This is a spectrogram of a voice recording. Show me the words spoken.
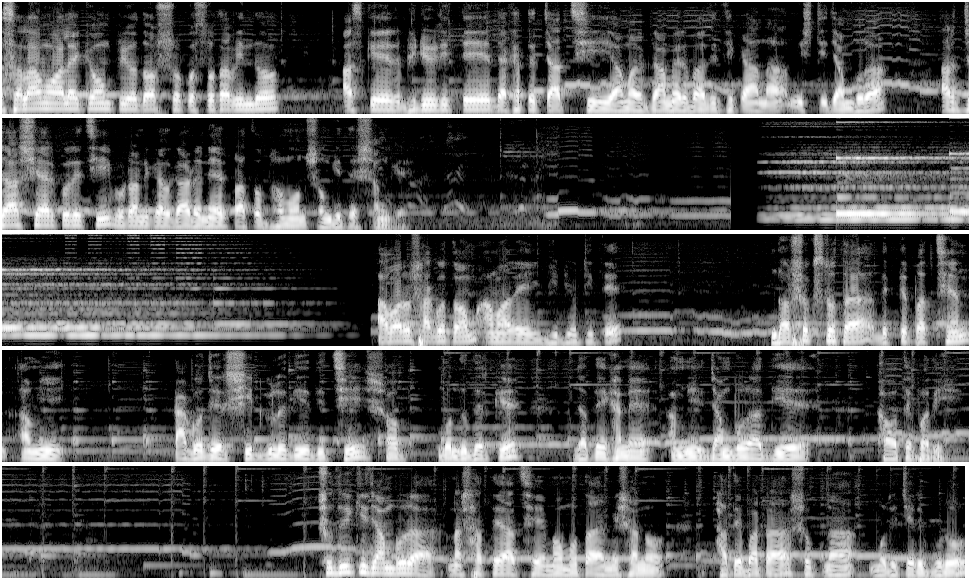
আসসালামু আলাইকুম, প্রিয় দর্শক ও শ্রোতাবৃন্দ। আজকের ভিডিওটিতে দেখাতে চাচ্ছি আমার গ্রামের বাড়ি থেকে আনা মিষ্টি জাম্বুরা, আর যা শেয়ার করেছি বোটানিক্যাল গার্ডেনের প্রাতভ্রমণ সঙ্গীতের সঙ্গে। আবারও স্বাগতম আমার এই ভিডিওটিতে। দর্শক, শ্রোতা, দেখতে পাচ্ছেন আমি কাগজের শিটগুলো দিয়ে দিচ্ছি সব বন্ধুদেরকে, যাতে এখানে আমি জাম্বুরা দিয়ে খাওয়াতে পারি। শুধুই কি জাম্বুরা, না সাথে আছে মমতায় মেশানো হাতে বাটা, শুকনা মরিচের গুঁড়ো,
